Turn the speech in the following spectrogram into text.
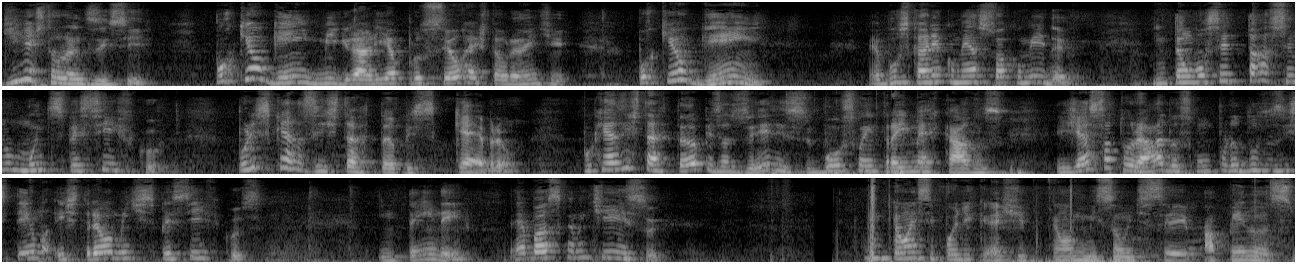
de restaurantes em si. Por que alguém migraria para o seu restaurante? Por que alguém é, buscaria comer a sua comida? Então você está sendo muito específico. Por isso que as startups quebram. Porque as startups às vezes buscam entrar em mercados já saturados com produtos extrema, extremamente específicos. Entendem? É basicamente isso. Então esse podcast é uma missão de ser apenas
